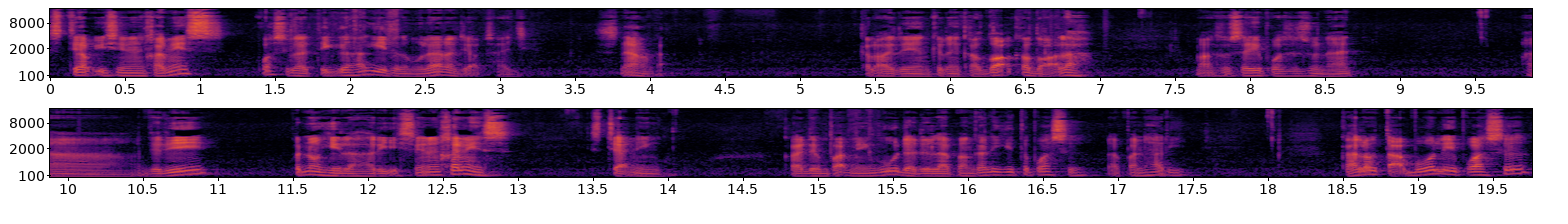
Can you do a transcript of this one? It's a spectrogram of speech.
setiap Isnin dan Khamis, puasalah tiga hari dalam bulan Rajab saja. Senang tak? Kalau ada yang kena kadak, kadak lah. Maksud saya puasa sunat. Ha, jadi, penuhilah hari Isnin dan Khamis setiap minggu. Kalau ada minggu, dah ada lapan kali kita puasa. Lapan hari. Kalau tak boleh puasa,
